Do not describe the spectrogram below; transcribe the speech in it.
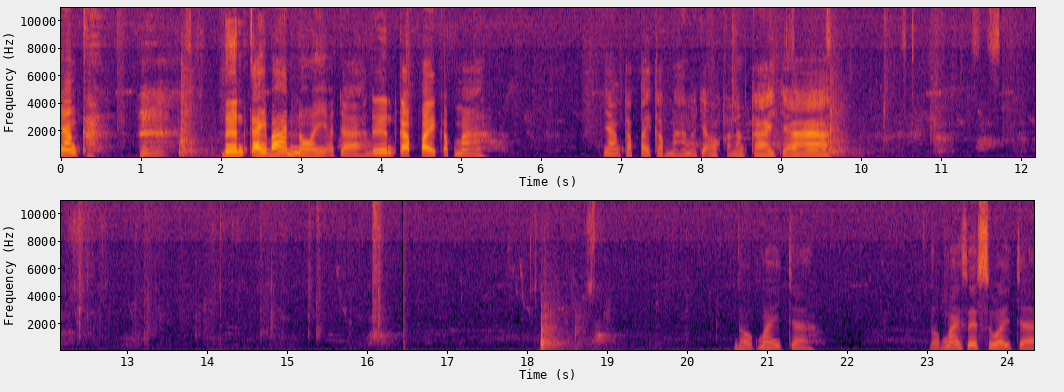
ยังค่ะเดินไกลบ้านหน่อยอาจารย์เดินกลับไปกลับมายางกลับไปกลับมาเนาะจะออกกำลังกายจ้าดอกไม้จ้าดอกไม้สวยๆจ้า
